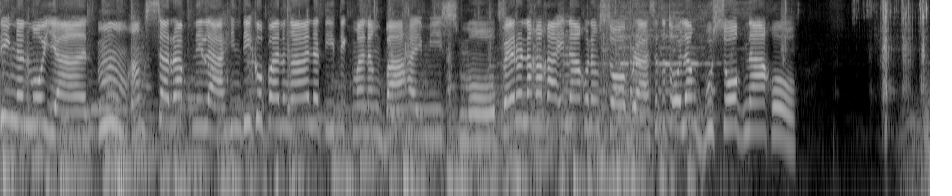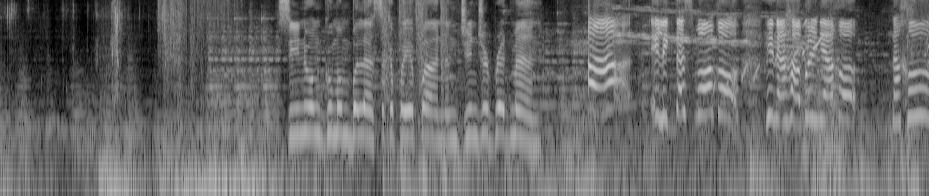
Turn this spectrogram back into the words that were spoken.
Tingnan mo yan. Mmm, ang sarap nila. Hindi ko pa nga natitikman ang bahay mismo. Pero nakakain na ako ng sobra. Sa totoo lang, busog na ako. Sino ang gumambala sa kapayapaan ng gingerbread man? Ah! Iligtas mo ako! Hinahabol niya ako! Naku!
